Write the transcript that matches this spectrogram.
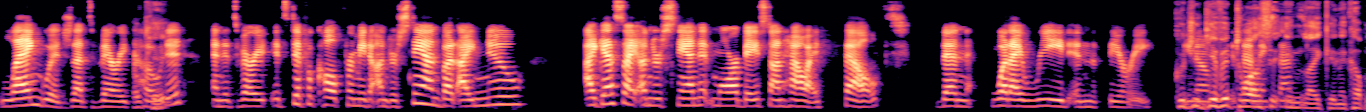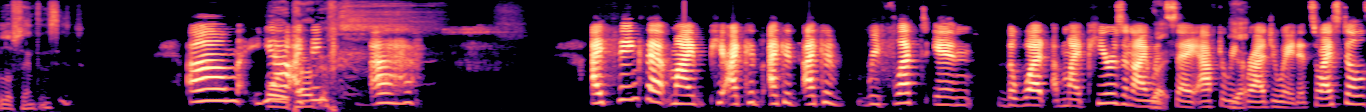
language that's very coded okay. and it's very, it's difficult for me to understand, but I knew, I guess I understand it more based on how I felt than what I read in the theory. Could you, you know, give it to us in like in a couple of sentences? Um, yeah, I think, uh, I think that my peer, I could, I could, I could reflect in the what my peers and I would right. say after we yeah. graduated. So I still,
